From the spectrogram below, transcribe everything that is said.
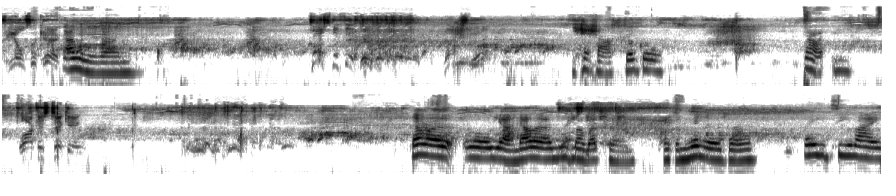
Fields the kick. I'm gonna run. Cross the 50. Nice run. Yeah, go go. Alright. Clock is ticking. Now I, well, yeah, now that I moved my webcam, like a minute ago, now you can see my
